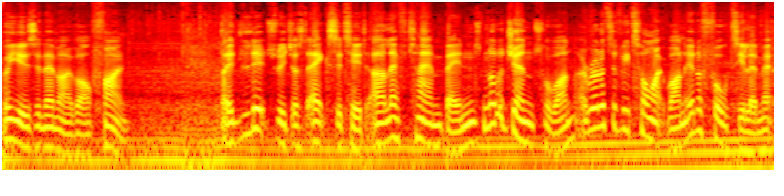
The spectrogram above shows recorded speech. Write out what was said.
were using their mobile phone. They'd literally just exited a left-hand bend, not a gentle one, a relatively tight one in a 40 limit.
